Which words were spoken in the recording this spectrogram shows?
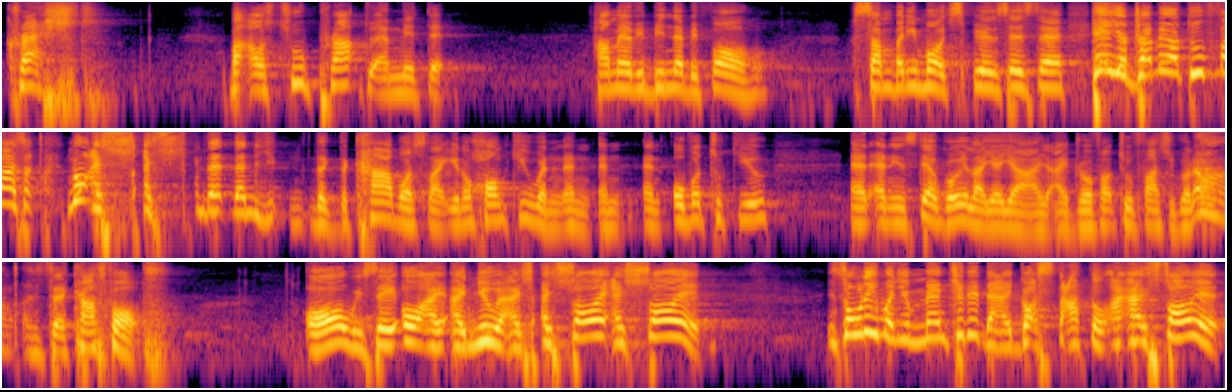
crashed. But I was too proud to admit it. How many of you been there before? Somebody more experienced says there, hey, you're driving out too fast. no, I, I then, the, the car was like, you know, honk you and, and, and, and overtook you. And, and instead of going like, yeah, yeah, I, I drove out too fast, you go, oh, it's the car's fault. Or we say, oh, I, I knew it. I, I saw it. I saw it. It's only when you mentioned it that I got startled. I, I saw it.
